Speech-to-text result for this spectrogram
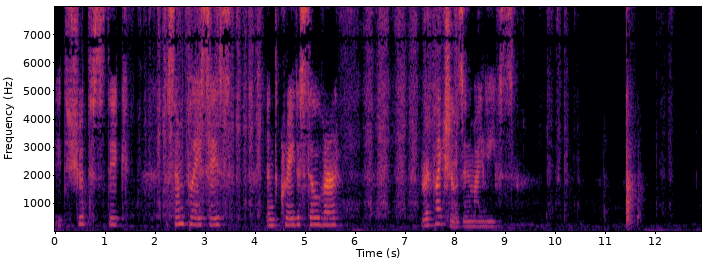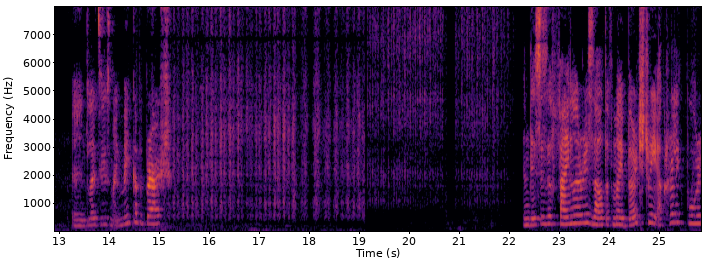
it should stick to some places and create a silver reflections in my leaves. And let's use my makeup brush And this is the final result of my birch tree acrylic pour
